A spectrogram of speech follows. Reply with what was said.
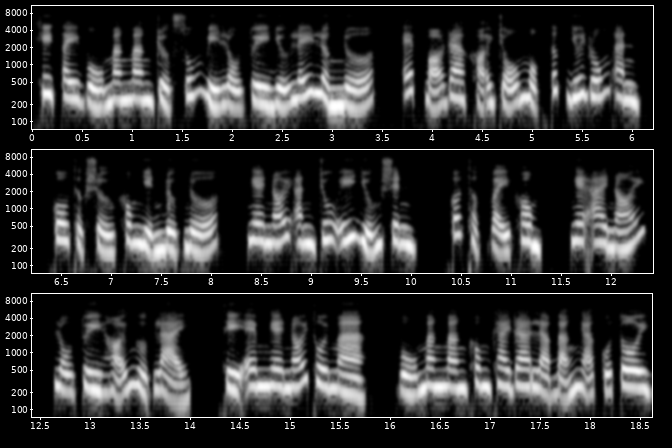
khi tay vụ mang mang trượt xuống bị lộ tùy giữ lấy lần nữa, ép bỏ ra khỏi chỗ một tấc dưới rốn anh, cô thực sự không nhịn được nữa, nghe nói anh chú ý dưỡng sinh, có thật vậy không, nghe ai nói, lộ tùy hỏi ngược lại, thì em nghe nói thôi mà, vụ mang mang không khai ra là bản ngã của tôi,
